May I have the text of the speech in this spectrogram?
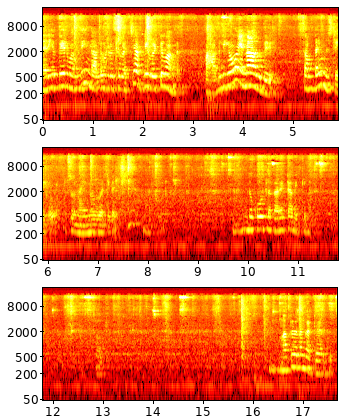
நிறைய பேர் வந்து இந்த அளவு ட்ரெஸ்ஸை வச்சு அப்படியே வெட்டுவாங்க. இப்போ அதுலேயும் என்ன ஆகுது? சம்டைம் மிஸ்டேக் வரும் ஸோ நான் இன்னொரு வாட்டி வச்சு இந்த கோட்டில் கரெக்டாக வைக்கல. ஓகே மற்றதெல்லாம் கரெக்டாக இருக்குது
